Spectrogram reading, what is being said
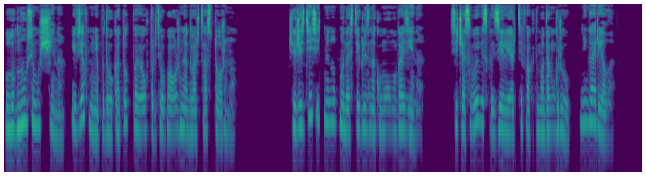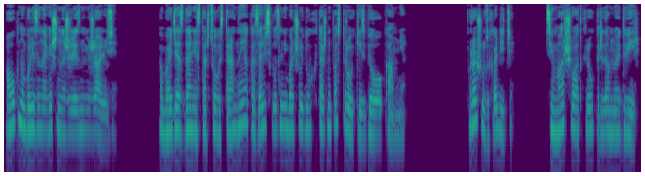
Улыбнулся мужчина и, взяв меня под локоток, повел в противоположную от дворца сторону. Через десять минут мы достигли знакомого магазина. Сейчас вывеска «Зелье и артефакты мадам Грю» не горела, а окна были занавешены железными жалюзи. Обойдя здание с торцовой стороны, оказались возле небольшой двухэтажной постройки из белого камня. «Прошу, заходите». Тимаршев открыл передо мной дверь.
